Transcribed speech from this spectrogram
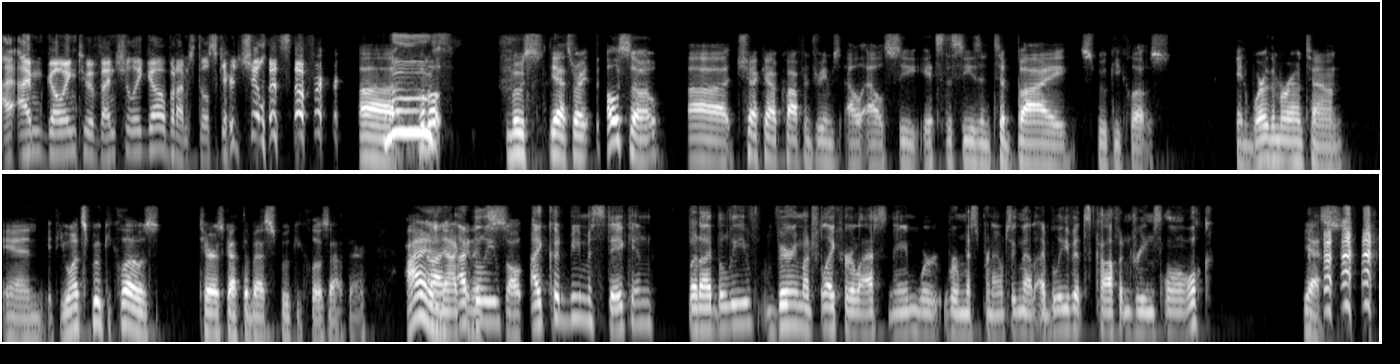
I, I'm going to eventually go, but I'm still scared shitless of her. uh, Moose! Moose, yeah, that's right. Also, uh, check out Coffin Dreams LLC. It's the season to buy spooky clothes. and wear them around town. And if you want spooky clothes, Tara's got the best spooky clothes out there. I am I- not going to believe- insult. I could be mistaken, but I believe very much like her last name, we're we're mispronouncing that. I believe it's Coffin Dreams Lolk. Yes,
